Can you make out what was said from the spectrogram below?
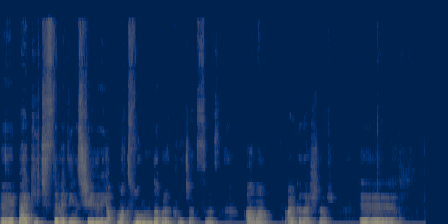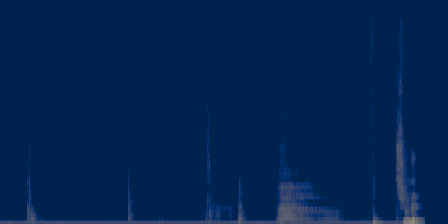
Ee, belki hiç istemediğiniz şeyleri yapmak zorunda bırakılacaksınız. Ama arkadaşlar, ee, şimdi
